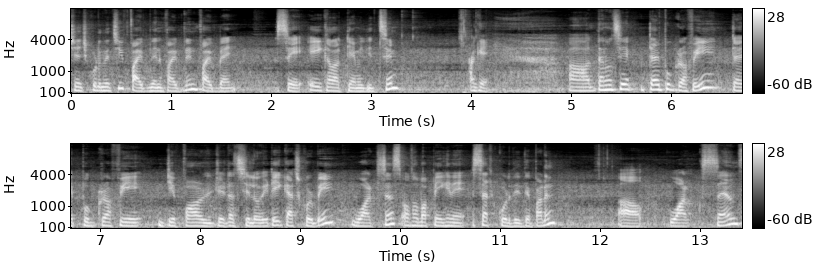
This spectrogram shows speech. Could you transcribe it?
চেঞ্জ করে নিয়েছি five nine five nine five nine say এই কালারটি আমি দিচ্ছি ওকে দেন হচ্ছে টাইপোগ্রাফি টাইপোগ্রাফি ডিফল্ট যেটা ছিল, এটাই কাজ করবে। ওয়ার্ক সেন্স অথবা আপনি এখানে সেট করে দিতে পারেন। ওয়ার্ক সেন্স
